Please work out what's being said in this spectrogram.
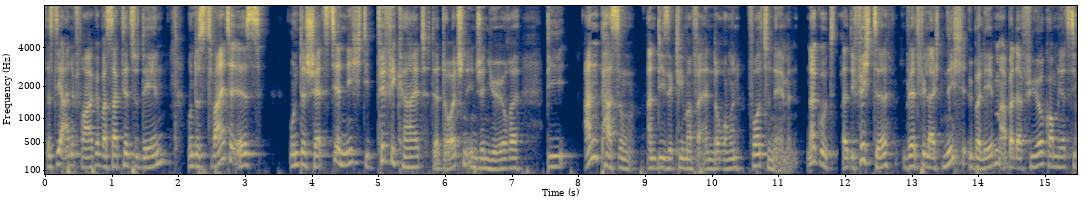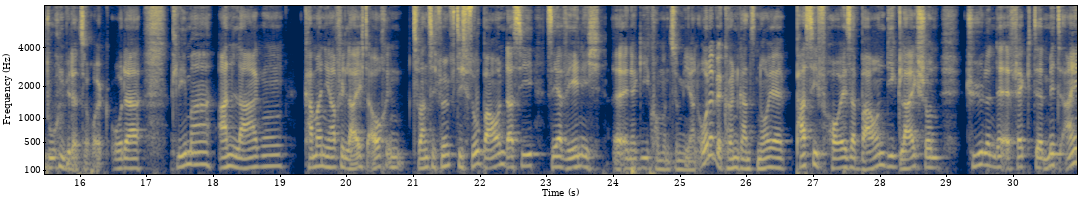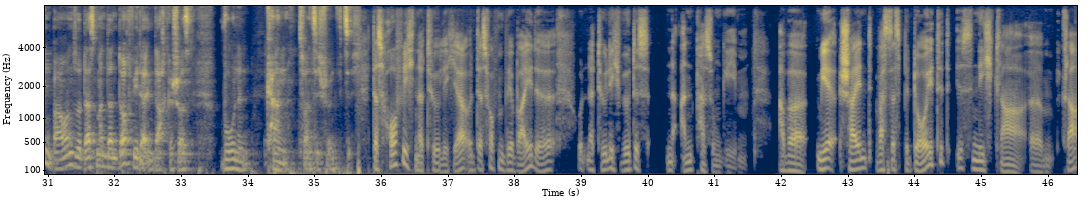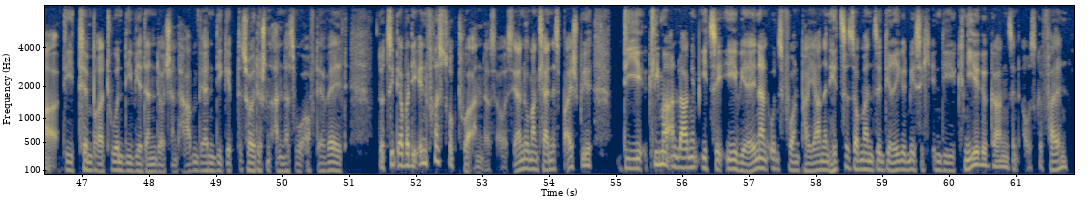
Das ist die eine Frage, was sagt ihr zu denen? Und das zweite ist, unterschätzt ihr nicht die Pfiffigkeit der deutschen Ingenieure, die Anpassung an diese Klimaveränderungen vorzunehmen. Na gut, äh, die Fichte wird vielleicht nicht überleben, aber dafür kommen jetzt die Buchen wieder zurück. Oder Klimaanlagen kann man ja vielleicht auch in 2050 so bauen, dass sie sehr wenig äh, Energie konsumieren. Oder wir können ganz neue Passivhäuser bauen, die gleich schon kühlende Effekte mit einbauen, so dass man dann doch wieder im Dachgeschoss wohnen kann 2050. Das hoffe ich natürlich, ja, und das hoffen wir beide. Und natürlich wird es eine Anpassung geben. Aber mir scheint, was das bedeutet, ist nicht klar. Ähm, klar, die Temperaturen, die wir dann in Deutschland haben werden, die gibt es heute schon anderswo auf der Welt. Dort sieht aber die Infrastruktur anders aus. Ja, nur mal ein kleines Beispiel. Die Klimaanlagen im ICE, wir erinnern uns vor ein paar Jahren in Hitzesommern sind die regelmäßig in die Knie gegangen, sind ausgefallen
